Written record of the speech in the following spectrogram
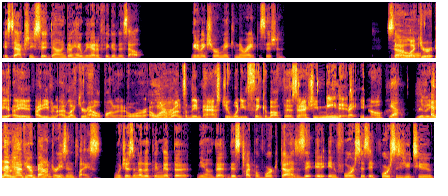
is to actually sit down and go, hey, we got to figure this out. We got to make sure we're making the right decision. So I like your, eh, I, would even, I'd like your help on it, or I yeah. want to run something past you. What do you think about this? And actually mean it, right. you know? Yeah. Really And good. then have your boundaries in place which is another thing that the you know that this type of work does is it, it enforces it forces you to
